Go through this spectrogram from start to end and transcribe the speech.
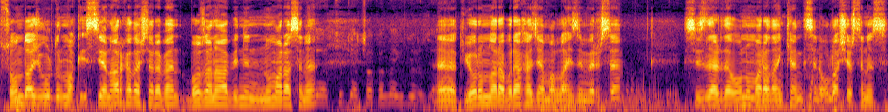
sondaj vurdurmak isteyen arkadaşlara ben Bozan abinin numarasını İşte Türkiye çapında gidiyoruz yani. Evet yorumlara bırakacağım Allah izin verirse. Sizler de o numaradan kendisine ulaşırsınız.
